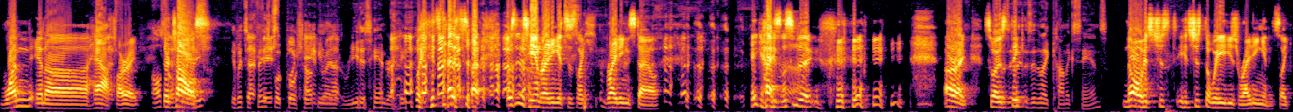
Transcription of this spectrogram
one and a half. All right, Also, they're talls. If it's a Facebook, Facebook post, how can you not read his handwriting? It's not, it's not. Uh, it wasn't his handwriting. It's his like writing style. Hey guys, listen to. All right, so I was it, thinking. is it like Comic Sans? No, it's just it's just the way he's writing, and it's like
